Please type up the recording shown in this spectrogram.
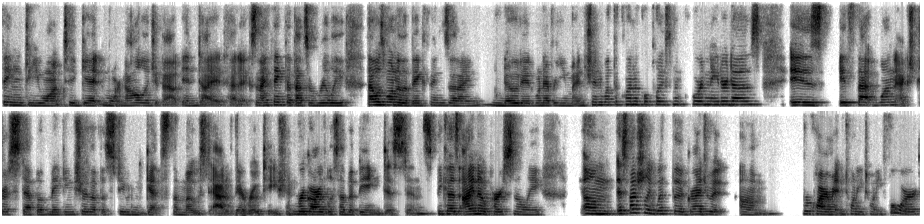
thing do you want to get more knowledge about in dietetics? And I think that that's a really, that was one of the big things that I noted whenever you mentioned what the clinical placement coordinator does, is it's that one extra step of making sure that the student gets the most out of their rotation, regardless of it being distance. Because I know personally, um, especially with the graduate um, requirement in 2024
